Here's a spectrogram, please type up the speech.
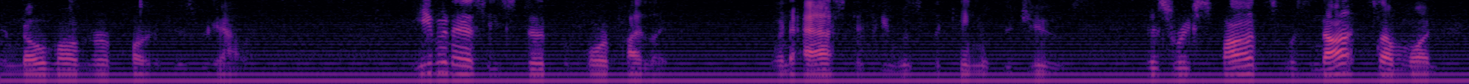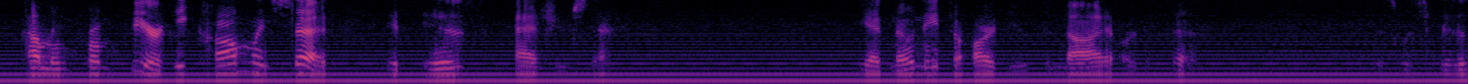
were no longer a part of his reality. Even as he stood before Pilate, when asked if he was the king of the Jews, his response was not someone coming from fear. He calmly said, It is as you say. He had no need to argue, deny, or defend. This was his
